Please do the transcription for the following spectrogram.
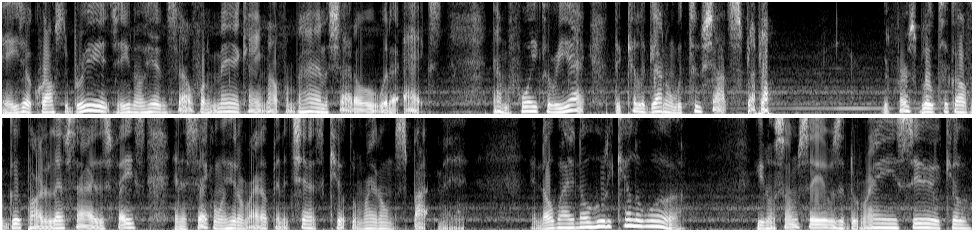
and he just crossed the bridge, you know, heading south when a man came out from behind the shadow with an axe. Now, before he could react, the killer got him with two shots. Flop, flop. The first blow took off a good part of the left side of his face, and the second one hit him right up in the chest, killed him right on the spot, man. And nobody know who the killer was. You know, some say it was a deranged serial killer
